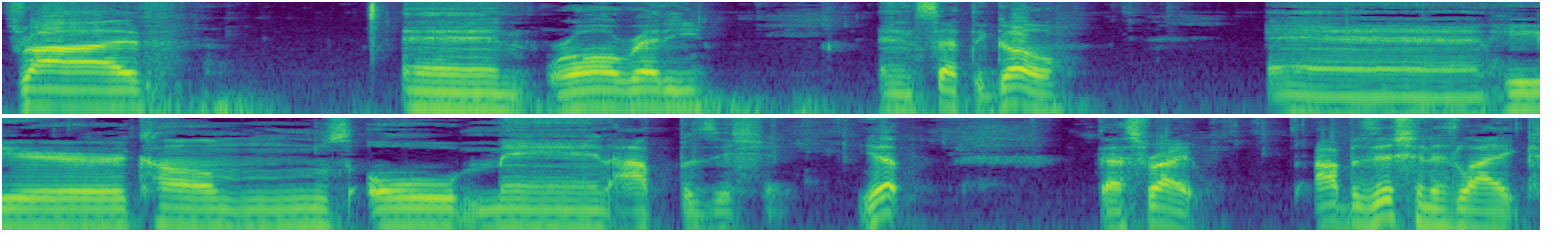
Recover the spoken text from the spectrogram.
drive, and we're all ready and set to go. And here comes old man opposition. Yep, that's right. Opposition is like,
